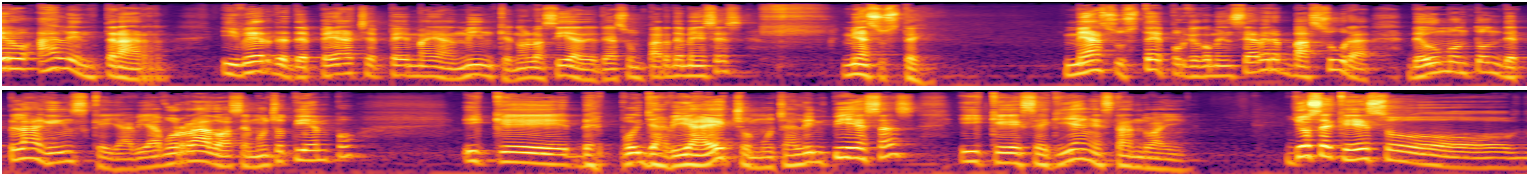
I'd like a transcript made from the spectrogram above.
Pero al entrar y ver desde PHP MyAdmin, que no lo hacía desde hace un par de meses, me asusté. Me asusté porque comencé a ver basura de un montón de plugins que ya había borrado hace mucho tiempo y que después ya había hecho muchas limpiezas y que seguían estando ahí. Yo sé que eso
